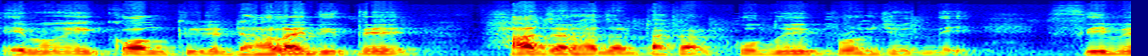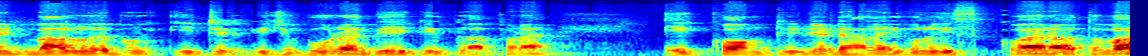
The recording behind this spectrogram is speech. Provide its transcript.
এবং এই কংক্রিটে ঢালাই দিতে হাজার হাজার টাকার কোনোই প্রয়োজন নেই। সিমেন্ট, বালু এবং ইটের কিছু গুঁড়া দিয়ে কিন্তু আপনারা এই কংক্রিটের ঢালাইগুলো স্কোয়ার অথবা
